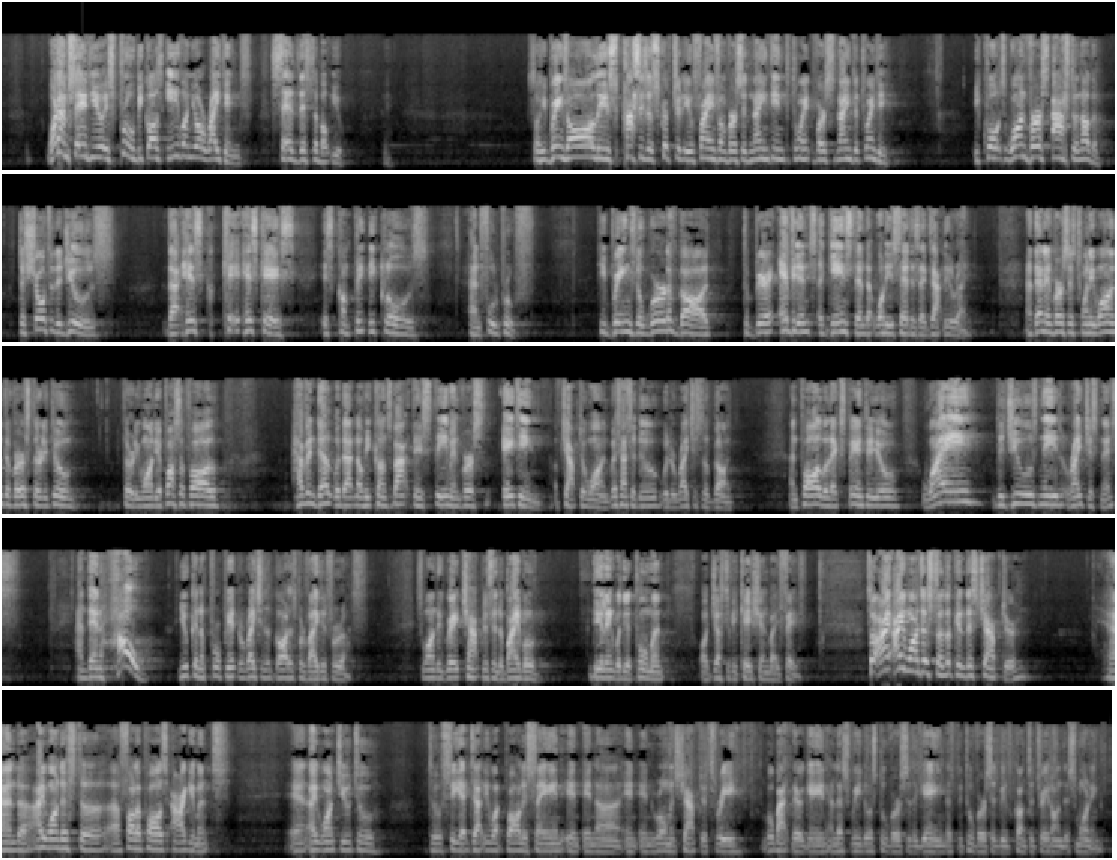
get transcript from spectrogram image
What I'm saying to you is proof because even your writings said this about you. So he brings all these passages of scripture that you'll find from verses 19 to 20, verse 9 to 20. He quotes one verse after another to show to the Jews that his, his case is completely closed and foolproof. He brings the word of God to bear evidence against them that what he said is exactly right. And then in verses 21 to verse 32, 31, the apostle Paul, having dealt with that, now he comes back to his theme in verse 18 of chapter 1, which has to do with the righteousness of God. And Paul will explain to you why the Jews need righteousness and then how you can appropriate the righteousness that God has provided for us. It's one of the great chapters in the Bible dealing with the atonement or justification by faith. So I, I want us to look in this chapter and uh, I want us to uh, follow Paul's arguments and I want you to to see exactly what Paul is saying in in, uh, in, in Romans chapter three. Go back there again and let's read those two verses again. That's the two verses we'll concentrate on this morning.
